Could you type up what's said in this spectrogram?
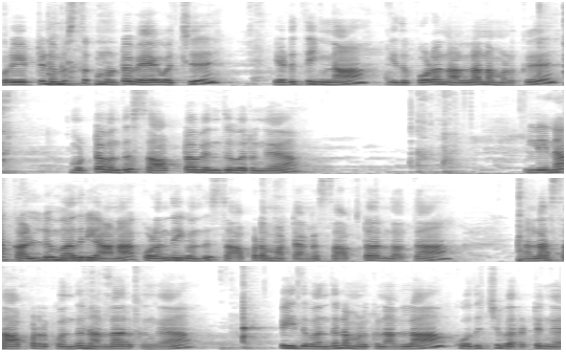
ஒரு எட்டு நிமிஷத்துக்கு மட்டும் வேக வச்சு எடுத்திங்கன்னா இது போல் நல்லா நம்மளுக்கு முட்டை வந்து சாஃப்டாக வெந்து வருங்க. இல்லைன்னா கல் மாதிரி ஆனால் குழந்தைங்க வந்து சாப்பிட மாட்டாங்க. சாஃப்டாக இருந்தால் தான் நல்லா சாப்பிட்றதுக்கு வந்து நல்லா இருக்குங்க. இப்போ இது வந்து நம்மளுக்கு நல்லா கொதித்து வரட்டுங்க.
